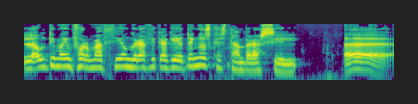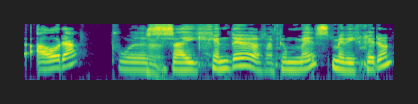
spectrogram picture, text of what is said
la última información gráfica que yo tengo es que está en Brasil. Eh, ahora, pues hmm. hay gente, hace un mes me dijeron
